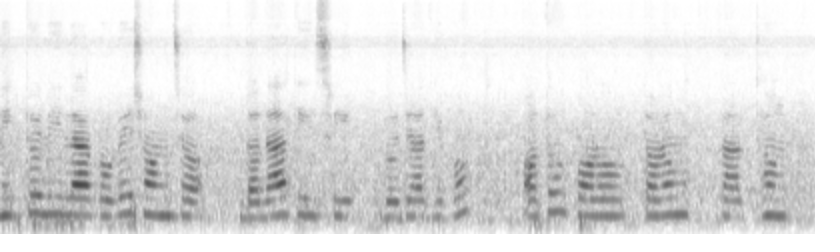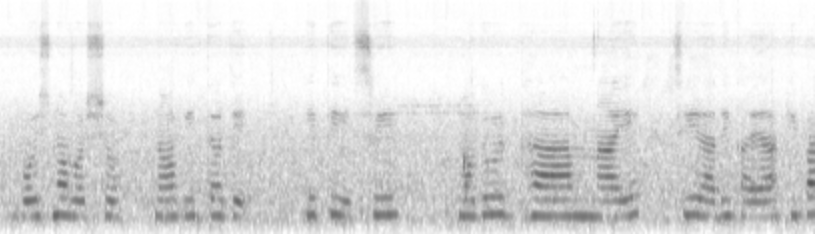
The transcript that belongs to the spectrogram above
নিত্যলীলা প্রবেশং চ দদাতি শ্রী ব্রজাধিপ। অত পরতরং প্রার্থং বৈষ্ণবস্য ন বিদ্যতে ইতি শ্রী মধুর্ধামনায়ে শ্রী রাধিকায়া কৃপা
